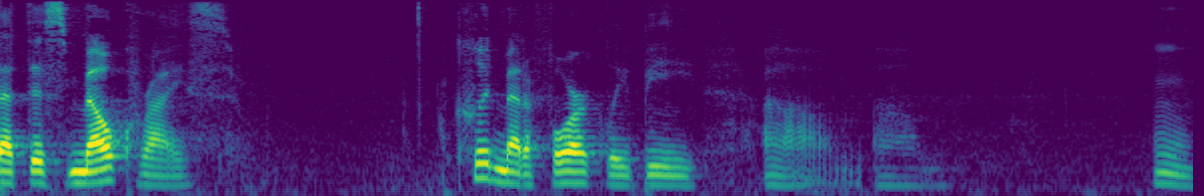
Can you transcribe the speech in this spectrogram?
that this milk rice could metaphorically be um, um, mm,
